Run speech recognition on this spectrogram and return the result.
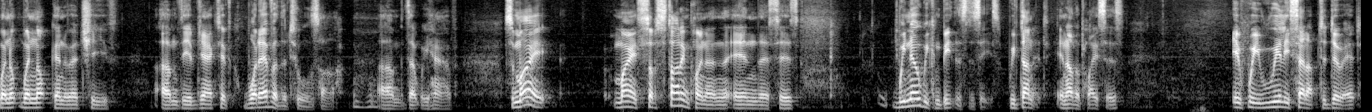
we're not, we're not going to achieve um, the objective, whatever the tools are um, that we have. So my, my sort of starting point in, in this is, we know we can beat this disease. We've done it in other places. If we really set up to do it,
